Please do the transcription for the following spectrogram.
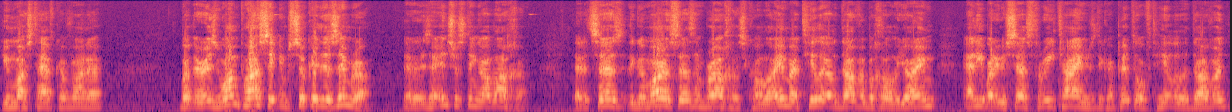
you must have kavana. But there is one pasuk in Psukei de Zimra that is an interesting halacha. That it says, the Gemara says in Brachas, anybody who says three times the kapitel of Tehillah David,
